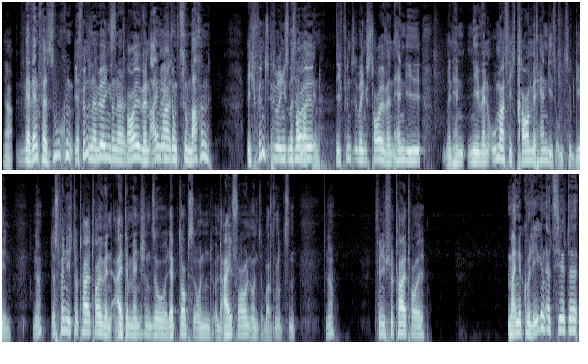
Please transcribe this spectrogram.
Ja. Wir werden versuchen, Ich es zu finde es einer, übrigens zu einer toll, wenn Einrichtung zu machen. ich finde es übrigens Müssen wir mal toll, sehen. ich finde es übrigens toll, wenn Handy, wenn nee, wenn Omas sich trauen, mit Handys umzugehen. Ne? Das finde ich total toll, wenn alte Menschen so Laptops und, und iPhone und sowas nutzen. Ne? Finde ich total toll. Meine Kollegin erzählte,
